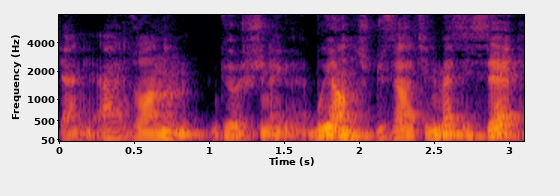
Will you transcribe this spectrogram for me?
yani Erdoğan'ın görüşüne göre bu yanlış düzeltilmez ise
